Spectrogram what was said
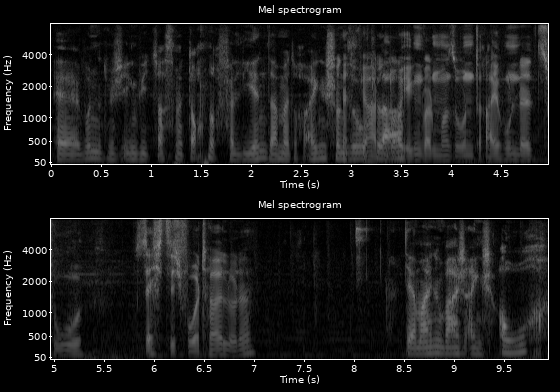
Äh, wundert mich irgendwie, dass wir doch noch verlieren, da wir doch eigentlich schon so wir hatten klar... doch irgendwann mal so einen 300 zu 60 Vorteil, oder? Der Meinung war ich eigentlich auch.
